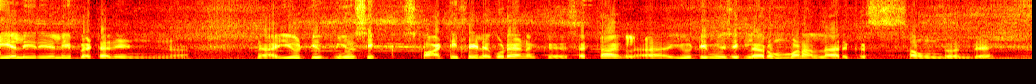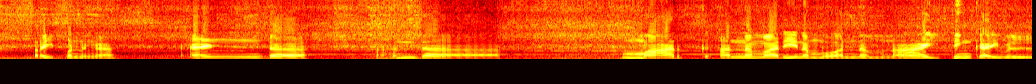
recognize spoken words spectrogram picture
really really better in YouTube music ஸ்பாட்டிஃபைல கூட எனக்கு செட் ஆகலை. யூடியூப் மியூசிக்கில் ரொம்ப நல்லா இருக்குது சவுண்டு வந்து. ட்ரை பண்ணுங்கள் அண்ட் அந்த மார்க் அந்த மாதிரி நம்ம வந்தோம்னா I think I will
